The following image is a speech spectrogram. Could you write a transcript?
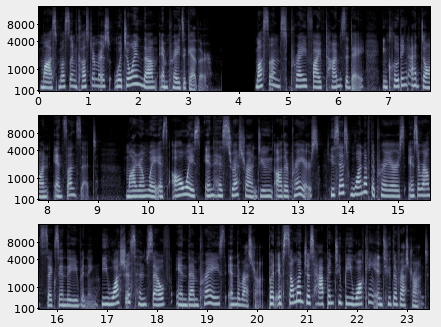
Ma's Muslim customers would join them and pray together. Muslims pray five times a day, including at dawn and sunset. Ma Renwei is always in his restaurant doing other prayers. He says one of the prayers is around 6 in the evening. He washes himself and then prays in the restaurant. But if someone just happened to be walking into the restaurant,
